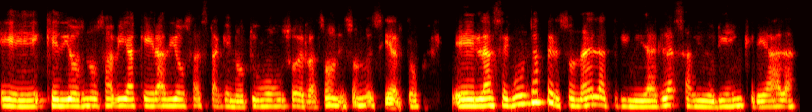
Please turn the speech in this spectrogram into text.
eh, que Dios no sabía que era Dios hasta que no tuvo uso de razón. Eso no es cierto. Eh, la segunda persona de la Trinidad es la sabiduría increada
